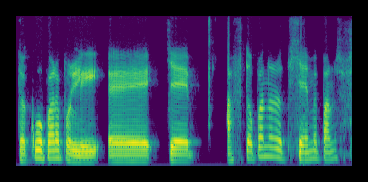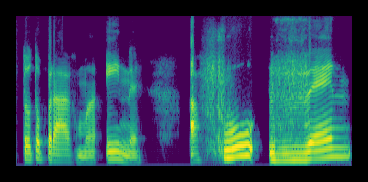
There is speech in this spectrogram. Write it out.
το ακούω πάρα πολύ ε, και αυτό που αναρωτιέμαι πάνω σε αυτό το πράγμα είναι αφού δεν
